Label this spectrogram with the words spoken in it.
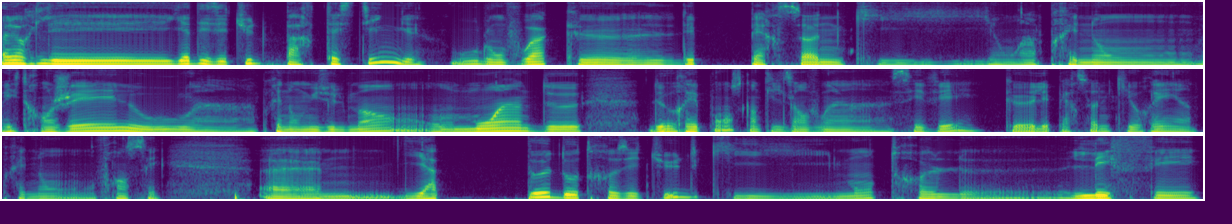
Alors il, il, y a des études par testing où l'on voit que des personnes qui ont un prénom étranger ou un prénom musulman ont moins de, de réponses quand ils envoient un CV que les personnes qui auraient un prénom français. Euh, il y a peu d'autres études qui montrent l'effet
